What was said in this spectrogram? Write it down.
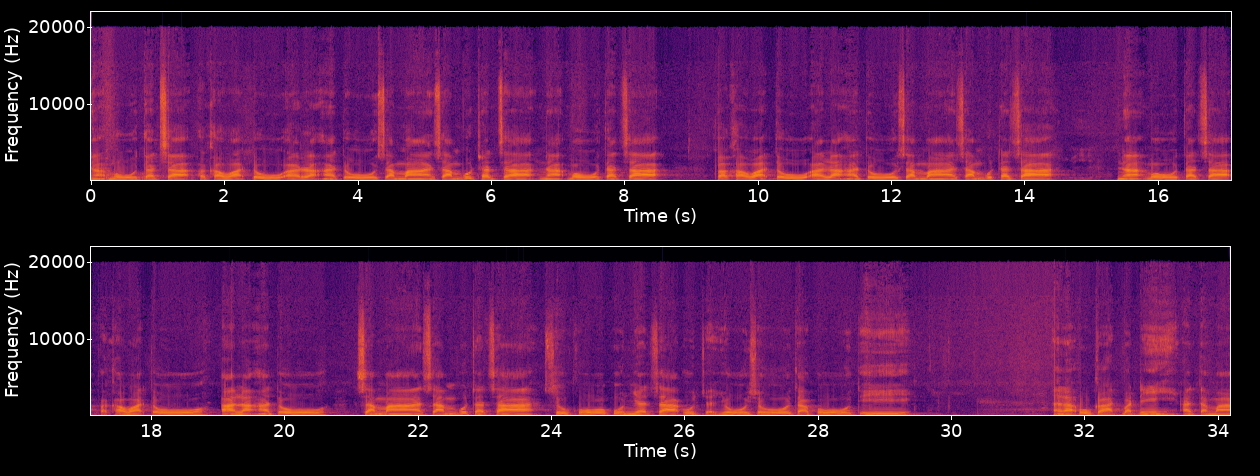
นะโมตัสสะภะคะวะโต อะระหะโต สัมมาสัมพุทธัสสะนะโมตัสสะภะคะวะโต อะระหะโต สัมมาสัมพุทธัสสะนะโมตัสสะภะคะวะโต อะระหะโต สัมมาสัมพุทธัสสะสุโขปุญญาสสะอุจจโยโสตโพติ เอาละโอกาสบัดนี้อาตมา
